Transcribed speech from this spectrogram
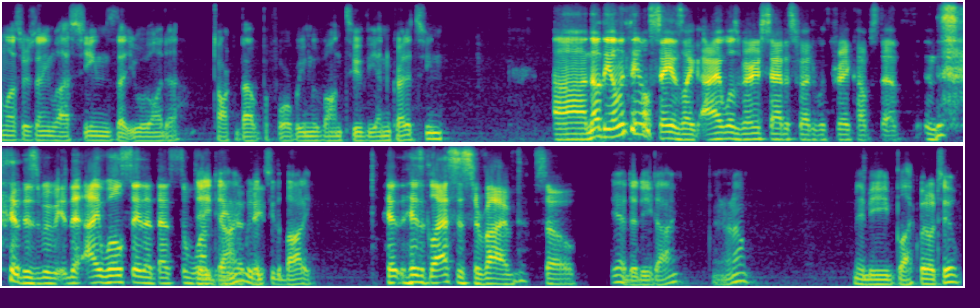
unless there's any last scenes that you want to talk about before we move on to the end credit scene. Uh, no, the only thing I'll say is like I was very satisfied with Dreykov's death in this in this movie. I will say that that's the Did one he thing die? We they- didn't see the body. his, his glasses survived. So Yeah, did he die? I don't know. Maybe Black Widow too.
